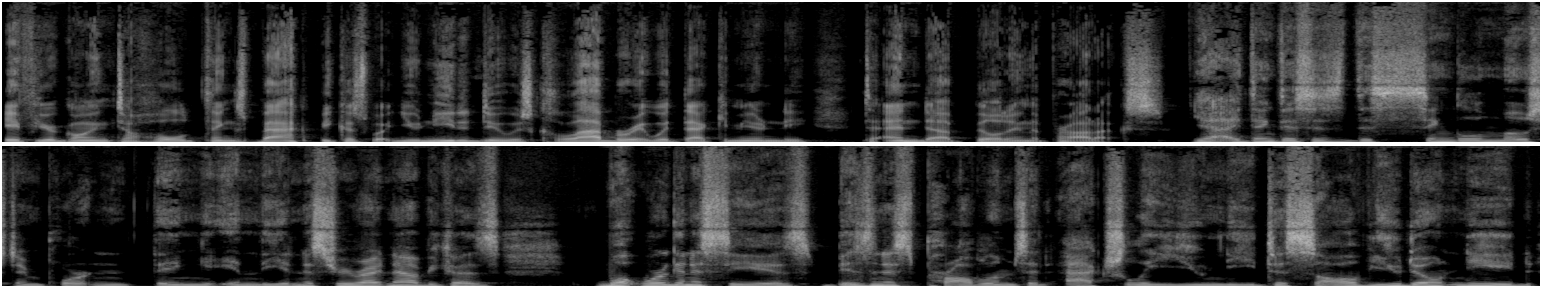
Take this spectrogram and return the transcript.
if you're going to hold things back because what you need to do is collaborate with that community to end up building the products. Yeah, I think this is the single most important thing in the industry right now because what we're going to see is business problems that actually you need to solve. You don't need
